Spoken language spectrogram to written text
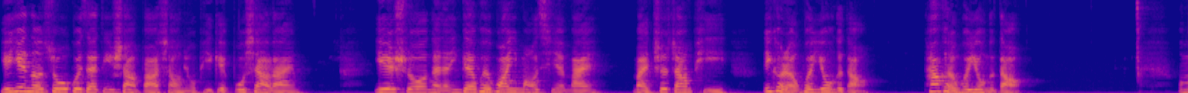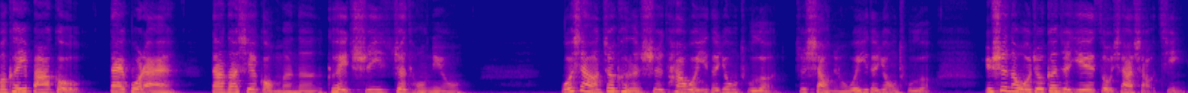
爷爷呢，就跪在地上，把小牛皮给剥下来。爷爷说：“奶奶应该会花一毛钱买买这张皮，你可能会用得到，他可能会用得到。我们可以把狗带过来，让那些狗们呢可以吃一这头牛。我想这可能是他唯一的用途了，这小牛唯一的用途了。于是呢，我就跟着爷爷走下小径，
